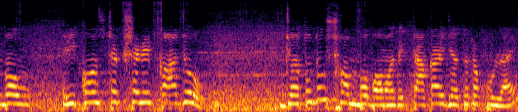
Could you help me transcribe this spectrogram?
এবং রিকনস্ট্রাকশানের কাজও যতদূর সম্ভব আমাদের টাকায় যতটা কুলায়,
